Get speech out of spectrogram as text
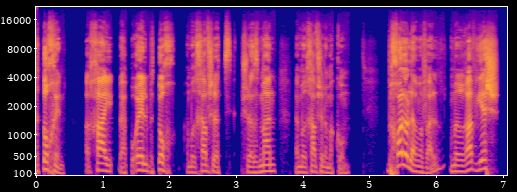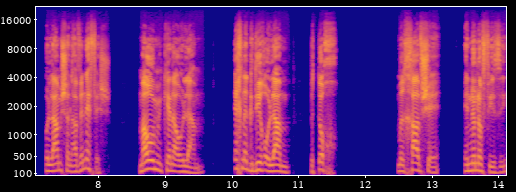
התוכן, החי והפועל בתוך המרחב של, הצ... של הזמן והמרחב של המקום. בכל עולם אבל, אומר הרב, יש עולם שנה ונפש. מהו אם כן העולם? איך נגדיר עולם בתוך מרחב שאיננו פיזי?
